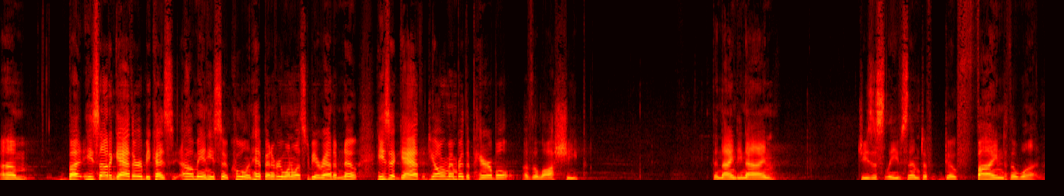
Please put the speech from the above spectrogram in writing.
Um, but he's not a gatherer because, oh man, he's so cool and hip and everyone wants to be around him. No, he's a gatherer. Do y'all remember the parable of the lost sheep? The 99, Jesus leaves them to go find the one.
